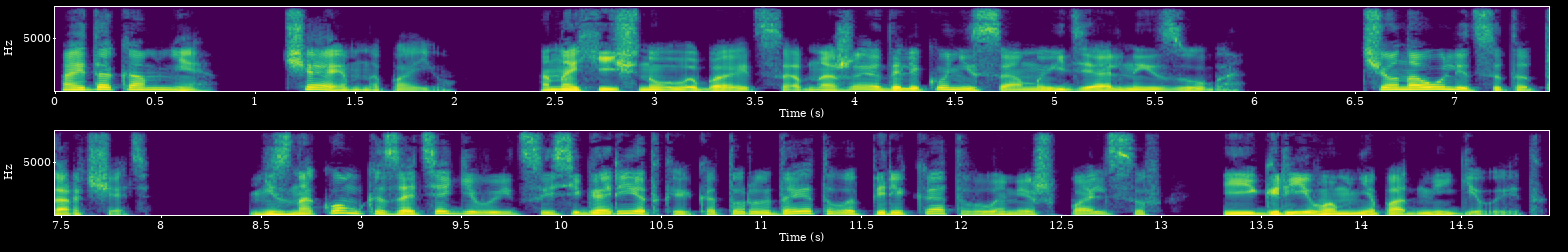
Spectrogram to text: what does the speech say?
«Айда ко мне, чаем напою». Она хищно улыбается, обнажая далеко не самые идеальные зубы. Чё на улице-то торчать? Незнакомка затягивается сигареткой, которую до этого перекатывала меж пальцев и игриво мне подмигивает.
